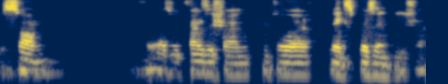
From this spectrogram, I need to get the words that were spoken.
a song as we transition into our next presentation.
